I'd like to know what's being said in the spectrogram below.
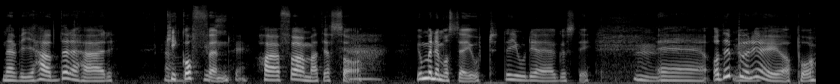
när vi hade det här kickoffen, ja, har jag för mig att jag sa. Jo, men det måste jag ha gjort. Det gjorde jag i augusti. Mm. Eh, och det började mm. jag på.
